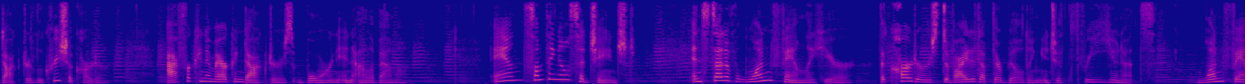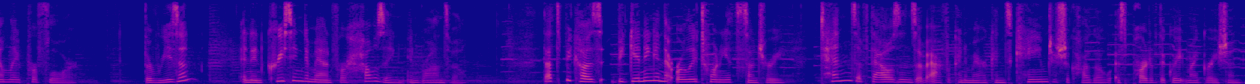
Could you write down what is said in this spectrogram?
Dr. Lucretia Carter, African American doctors born in Alabama. And something else had changed. Instead of one family here, the Carters divided up their building into three units, one family per floor. The reason? An increasing demand for housing in Bronzeville. That's because, beginning in the early 20th century, tens of thousands of African Americans came to Chicago as part of the Great Migration.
